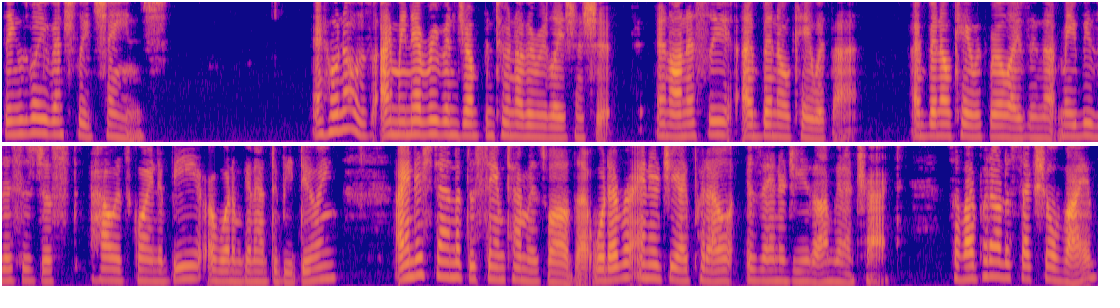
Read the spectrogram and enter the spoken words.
things will eventually change. And who knows, I may never even jump into another relationship. And honestly, I've been okay with that. I've been okay with realizing that maybe this is just how it's going to be or what I'm going to have to be doing. I understand at the same time as well that whatever energy I put out is the energy that I'm going to attract. So if I put out a sexual vibe,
